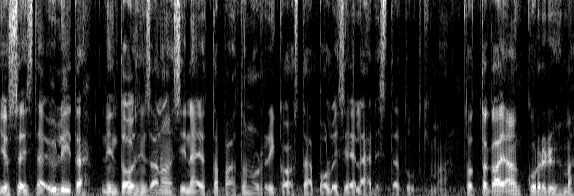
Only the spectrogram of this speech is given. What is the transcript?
jos ei sitä ylitä, niin toisin sanoen siinä ei ole tapahtunut rikosta ja poliisi ei lähde sitä tutkimaan. Totta kai ankkuriryhmä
